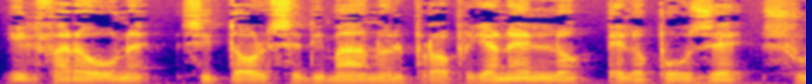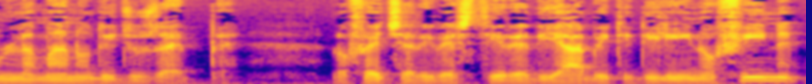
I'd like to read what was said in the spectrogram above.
Il faraone si tolse di mano il proprio anello e lo pose sulla mano di Giuseppe. Lo fece rivestire di abiti di lino fine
